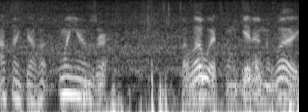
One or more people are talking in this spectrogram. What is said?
I think the limbs are below it's gonna get in the way.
